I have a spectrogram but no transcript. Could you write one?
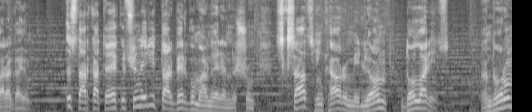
պարագայում ըստ արկատեղեկությունների տարբեր գումարներ են նշում, սկսած 500 միլիոն դոլարից Ընդ որում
